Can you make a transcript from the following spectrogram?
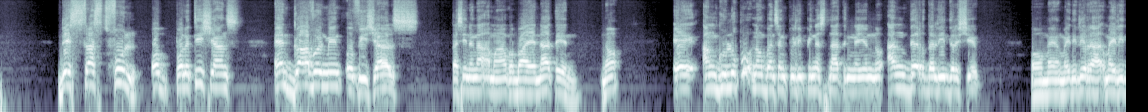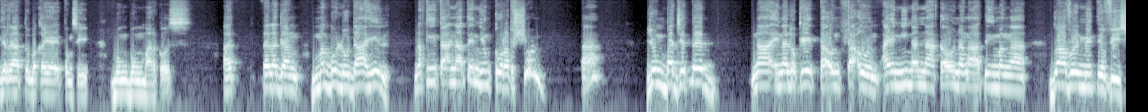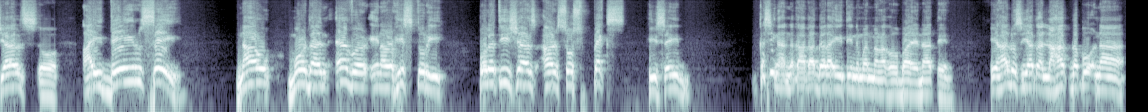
distrustful of politicians and government officials. Kasi na nga mga kababayan natin, no? Eh, ang gulo po ng bansang Pilipinas natin ngayon, no? Under the leadership. O may, may, lidera, may liderato ba kaya itong si Bongbong Marcos? At talagang magulo dahil nakita natin yung korupsyon. Ha? Yung budgeted na inallocate taon-taon ay ninanakaw ng ating mga government officials. So, I dare say, now more than ever in our history, politicians are suspects, he said. Kasi nga, nakakagalaitin naman mga kababayan natin. Eh halos yata lahat na po na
